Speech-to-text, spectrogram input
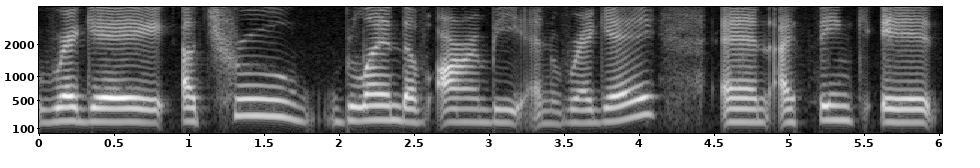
reggae, a true blend of R&B and reggae, and I think it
